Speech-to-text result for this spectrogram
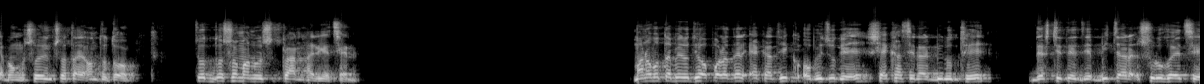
এবং সহিংসতায় অন্তত চোদ্দশো মানুষ প্রাণ হারিয়েছেন। মানবতা বিরোধী অপরাধের একাধিক অভিযোগে শেখ হাসিনার বিরুদ্ধে দেশটিতে যে বিচার শুরু হয়েছে,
